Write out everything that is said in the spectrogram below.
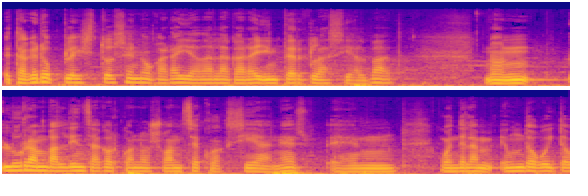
eta gero pleistozeno garaia dela garai interglasial bat, non lurran baldintzak orkoan oso antzekoak zian, ez? En, guen dela egun dagoita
